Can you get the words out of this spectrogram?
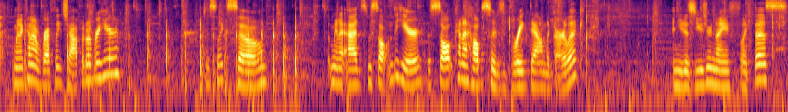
I'm gonna kind of roughly chop it over here. just like so. I'm gonna add some salt into here. The salt kind of helps to just break down the garlic. And you just use your knife like this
